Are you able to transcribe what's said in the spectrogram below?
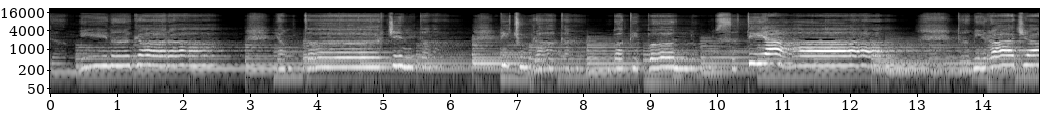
Demi negara yang tercinta Dicurahkan bakti penuh setia. Demi raja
